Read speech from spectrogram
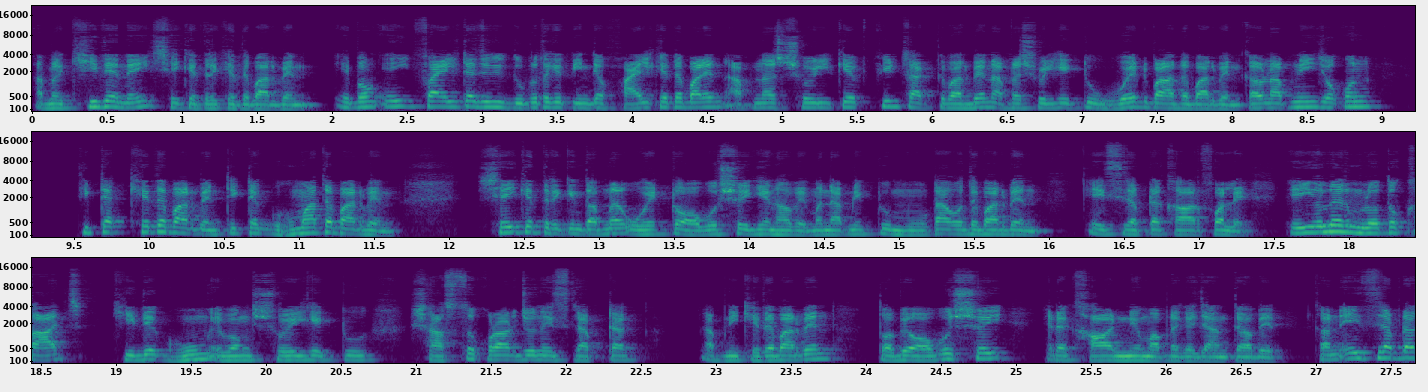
আপনার খিদে নেই সেই ক্ষেত্রে খেতে পারবেন। এবং এই ফাইলটা যদি দুটো থেকে তিনটে ফাইল খেতে পারেন, আপনার শরীরকে ফিট রাখতে পারবেন, আপনার শরীরকে একটু ওয়েট বাড়াতে পারবেন। কারণ আপনি যখন ঠিকঠাক খেতে পারবেন, ঠিকঠাক ঘুমাতে পারবেন, সেই ক্ষেত্রে কিন্তু আপনার ওয়েটটা অবশ্যই গেন হবে। মানে আপনি একটু মোটা হতে পারবেন এই সিরাপটা খাওয়ার ফলে। এই হলো এর মূলত কাজ, খিদে, ঘুম এবং শরীরকে একটু স্বাস্থ্য করার জন্য এই সিরাপটা আপনি খেতে পারবেন, তবে অবশ্যই এটা খাওয়ার নিয়ম আপনাকে জানতে হবে। কারণ এই সিরাপটা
